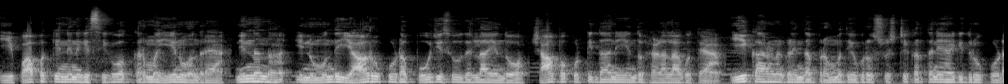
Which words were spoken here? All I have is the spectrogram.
ಈ ಪಾಪಕ್ಕೆ ನಿನಗೆ ಸಿಗುವ ಕರ್ಮ ಏನು ಅಂದ್ರೆ, ನಿನ್ನನ್ನ ಇನ್ನು ಮುಂದೆ ಯಾರು ಕೂಡ ಪೂಜಿಸುವುದಿಲ್ಲ ಎಂದು ಶಾಪ ಕೊಟ್ಟಿದ್ದಾನೆ ಎಂದು ಹೇಳಲಾಗುತ್ತೆ. ಈ ಕಾರಣಗಳಿಂದ ಬ್ರಹ್ಮದೇವರು ಸೃಷ್ಟಿಕರ್ತನೇ ಆಗಿದ್ರೂ ಕೂಡ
